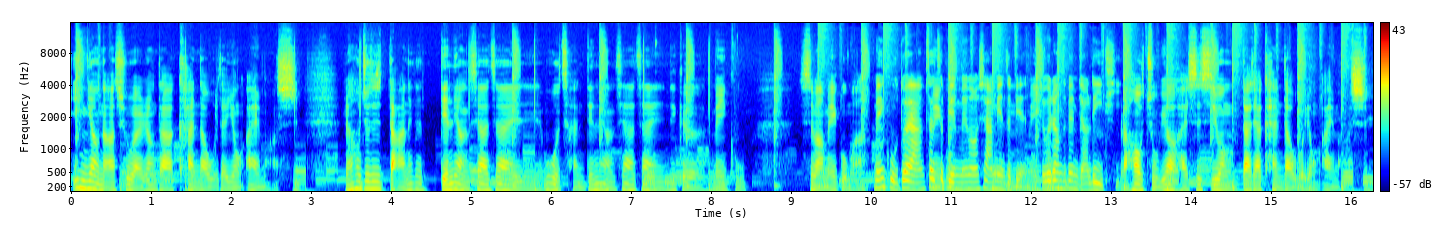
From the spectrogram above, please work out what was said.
硬要拿出来让大家看到我在用爱马仕，然后就是打那个点两下在卧蚕，点两下在那个眉骨，是吗？眉骨吗？眉骨对啊，在这边眉毛下面这边就会让这边比较立体。然后主要还是希望大家看到我用爱马仕，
